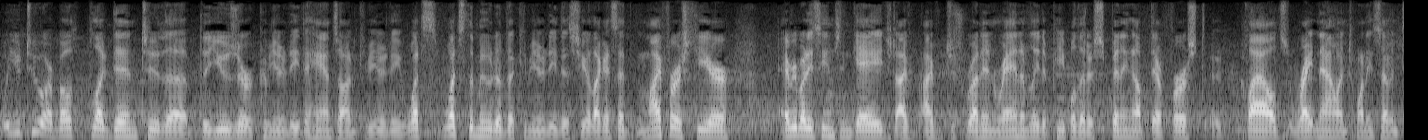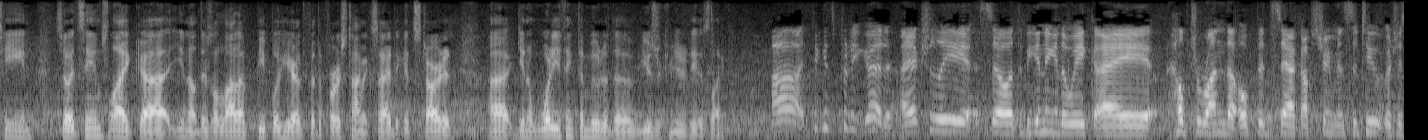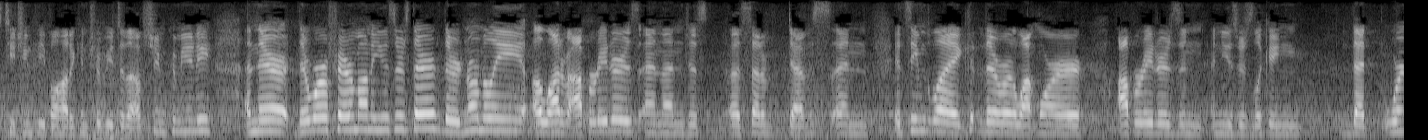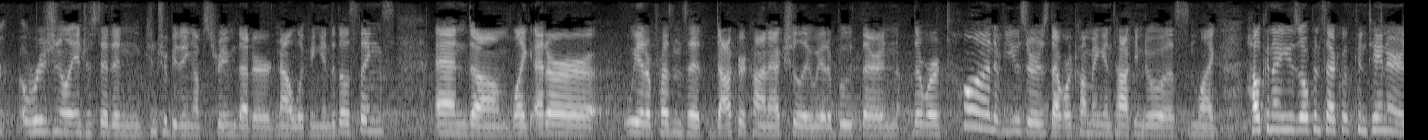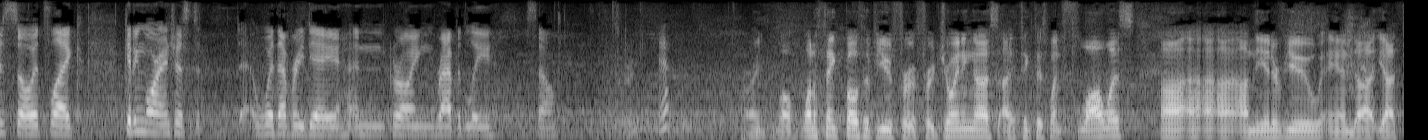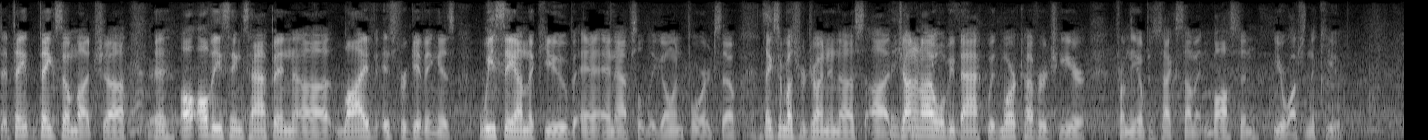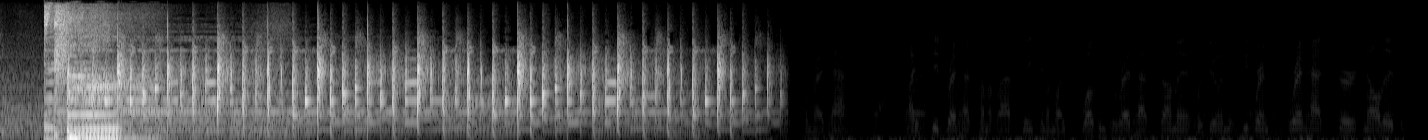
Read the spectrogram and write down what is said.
Well, you two are both plugged into the, the user community, the hands-on community. What's what's the mood of the community this year? Like I said, my first year, everybody seems engaged. I've, I've just run in randomly to people that are spinning up their first uh, clouds right now in 2017. So it seems like uh, you know there's a lot of people here for the first time excited to get started. Uh, you know, what do you think the mood of the user community is like? I think it's pretty good. I actually, so at the beginning of the week, I helped to run the OpenStack Upstream Institute, which is teaching people how to contribute to the upstream community. And there, there were a fair amount of users there. There are normally a lot of operators and then just a set of devs. And it seemed like there were a lot more operators and, and users looking that weren't originally interested in contributing upstream that are now looking into those things. And um, like at our, we had a presence at DockerCon actually. We had a booth there, and there were a ton of users that were coming and talking to us, and like, how can I use OpenStack with containers? So it's like getting more interest with every day and growing rapidly. So, yeah. All right. Well, I want to thank both of you for, for joining us. I think this went flawless uh, on the interview, and uh, yeah, th- th- thanks so much. Uh, yeah. all, all, these things happen. Uh, live is forgiving, as we say on the Cube, and, and absolutely going forward. So, thanks so much for joining us. Uh, John and I will be back with more coverage here from the OpenStack Summit in Boston. You're watching the Cube.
